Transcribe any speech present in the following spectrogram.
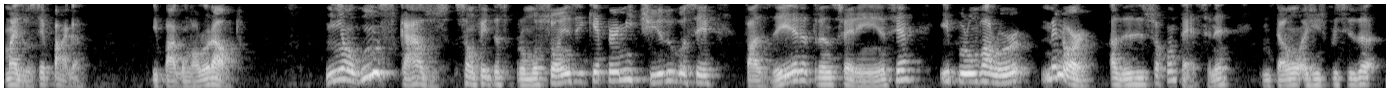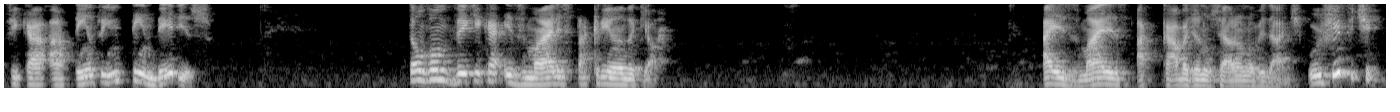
mas você paga. E paga um valor alto. Em alguns casos, são feitas promoções em que é permitido você fazer a transferência e por um valor menor. Às vezes isso acontece, né? Então a gente precisa ficar atento e entender isso. Então vamos ver o que a Smile está criando aqui, ó. A Smiles acaba de anunciar uma novidade. O Shift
